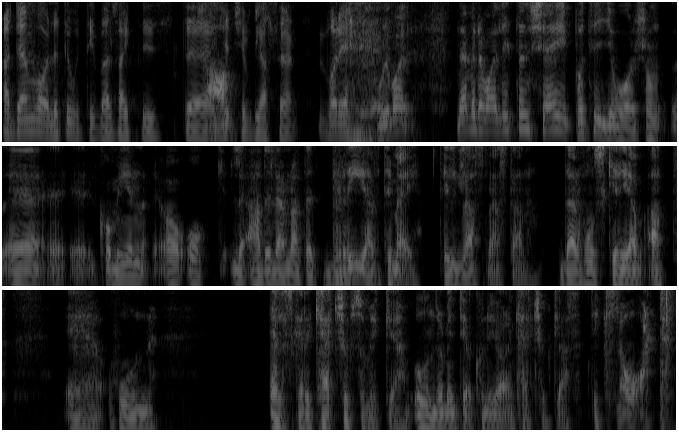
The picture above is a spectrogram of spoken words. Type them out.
Ja, den var lite otippad faktiskt, eh, ja. ketchupglassen. Var det... Och det var, nej, men det var en liten tjej på tio år som eh, kom in och, och, hade lämnat ett brev till mig, till glassmästaren, där hon skrev att eh, hon älskade ketchup så mycket och undrade om inte jag kunde göra en ketchupglass. Det är klart!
